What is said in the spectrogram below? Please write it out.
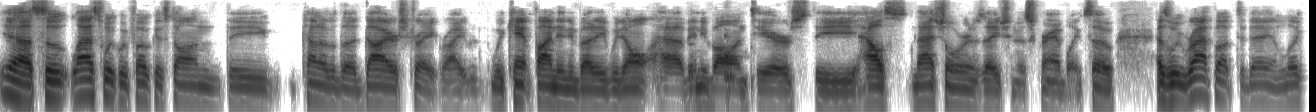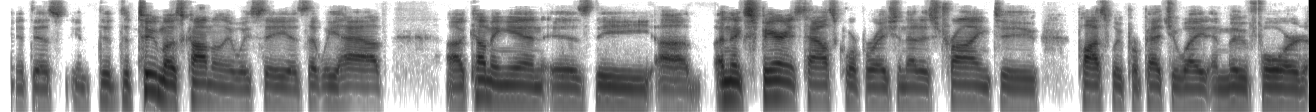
Yeah, so last week we focused on the kind of the dire strait, right? We can't find anybody, we don't have any volunteers. The House National Organization is scrambling. So as we wrap up today and look at this, the, the two most commonly we see is that we have uh, coming in is the uh, an experienced house corporation that is trying to possibly perpetuate and move forward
